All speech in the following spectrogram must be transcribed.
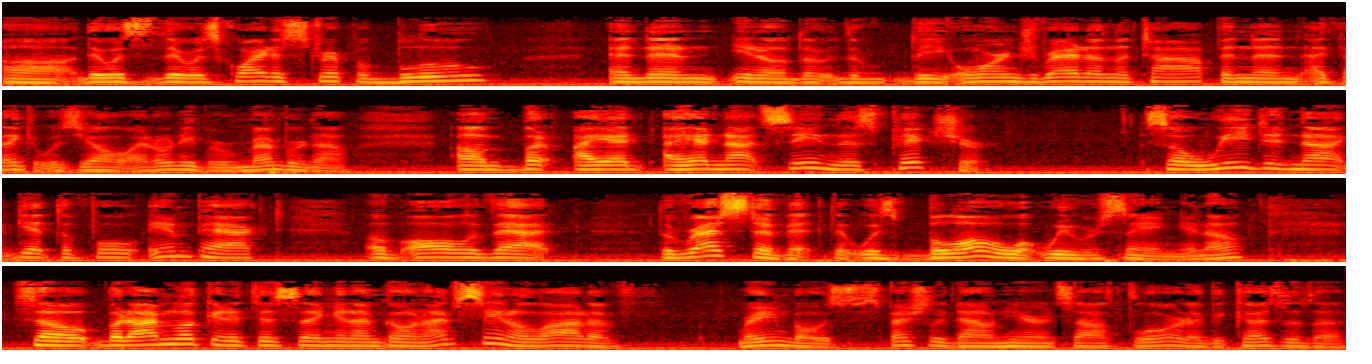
Uh, there was there was quite a strip of blue, and then you know the the the orange red on the top, and then I think it was yellow. I don't even remember now. Um, but I had I had not seen this picture, so we did not get the full impact of all of that, the rest of it that was below what we were seeing. You know. So, but I'm looking at this thing and I'm going, I've seen a lot of rainbows, especially down here in South Florida because of the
